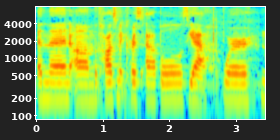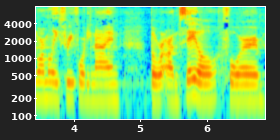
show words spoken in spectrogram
And then um, the Cosmic Crisp apples, yeah, were normally $3.49, but were on sale for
